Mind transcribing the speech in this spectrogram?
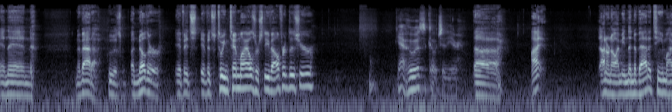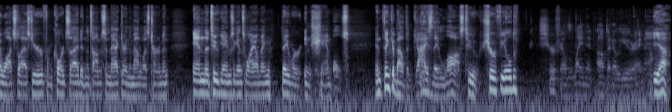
And then Nevada, who is another. If it's if it's between Tim Miles or Steve Alford this year, yeah, who is the coach of the year? Uh, I I don't know. I mean, the Nevada team I watched last year from courtside in the Thomas and Mack during the Mountain West tournament and the two games against Wyoming, they were in shambles. And think about the guys they lost too. Sherfield, Sure feels lighting it up at OU right now. yeah,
